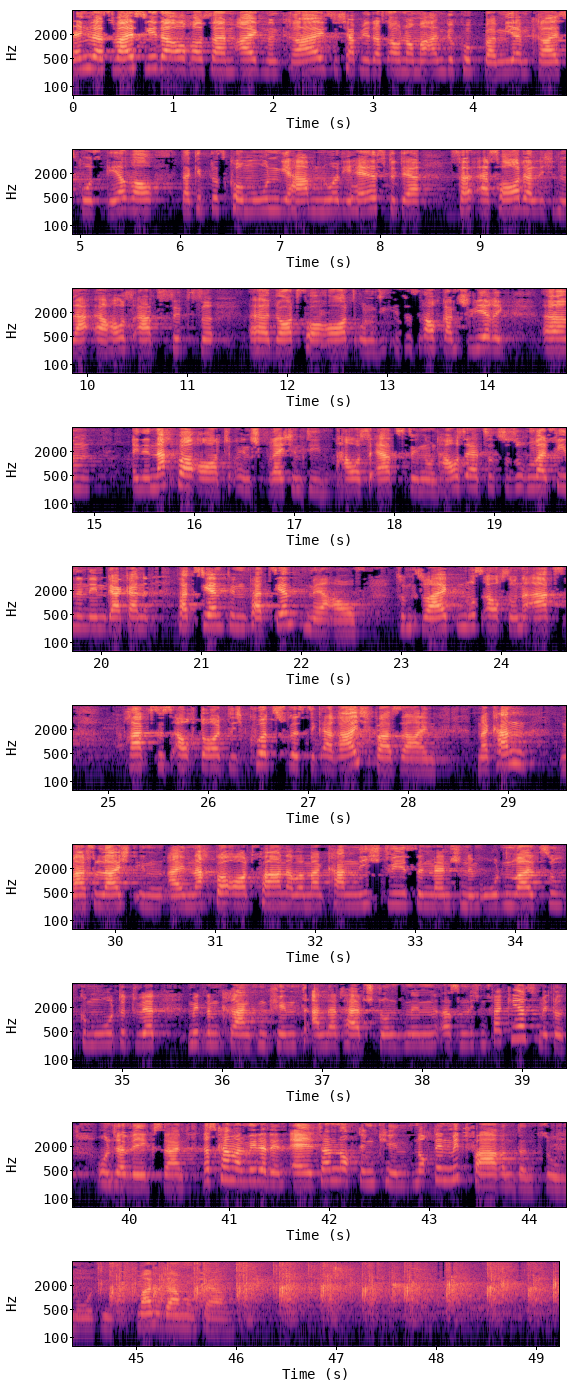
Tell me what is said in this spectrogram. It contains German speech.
Denke, das weiß jeder auch aus seinem eigenen Kreis. Ich habe mir das auch noch einmal angeguckt bei mir im Kreis Groß-Gerau. Da gibt es Kommunen, die haben nur die Hälfte der erforderlichen äh, Hausarztsitze äh, dort vor Ort. Und es ist auch ganz schwierig, ähm, in den Nachbarort entsprechend die Hausärztinnen und Hausärzte zu suchen, weil viele nehmen gar keine Patientinnen und Patienten mehr auf. Zum Zweiten muss auch so eine Arztpraxis auch deutlich kurzfristig erreichbar sein. Man kann mal vielleicht in einen Nachbarort fahren, aber man kann nicht, wie es den Menschen im Odenwald zugemutet wird, mit einem kranken Kind anderthalb Stunden in öffentlichen Verkehrsmitteln unterwegs sein. Das kann man weder den Eltern noch dem Kind noch den Mitfahrenden zumuten, meine Damen und Herren.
